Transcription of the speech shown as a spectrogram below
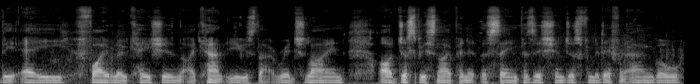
the A5 location. I can't use that ridge line. I'll just be sniping at the same position just from a different angle.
